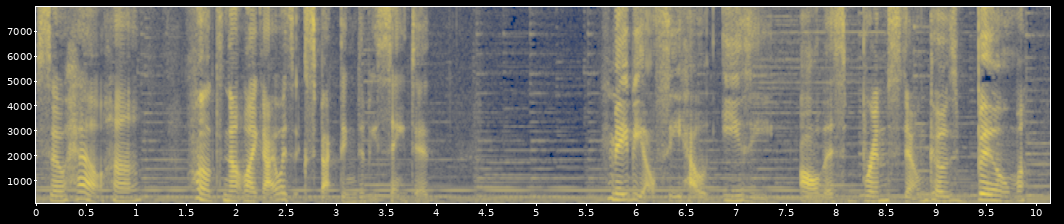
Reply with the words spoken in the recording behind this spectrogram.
So hell, huh? Well, it's not like I was expecting to be sainted. Maybe I'll see how easy all this brimstone goes boom.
